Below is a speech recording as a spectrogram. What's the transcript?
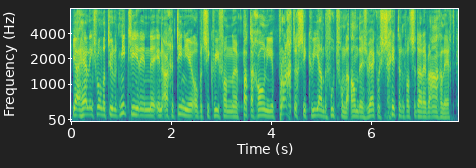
ja, Herlings wil natuurlijk niet hier in, uh, in Argentinië... op het circuit van Patagonië. Prachtig circuit aan de voet van de Andes. Werkelijk schitterend wat ze daar hebben aangelegd.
